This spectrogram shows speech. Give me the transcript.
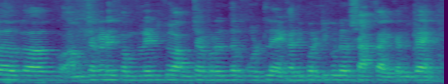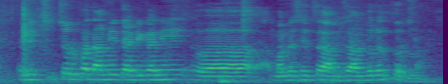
आमच्याकडे कंप्लेंट किंवा आमच्यापर्यंत जर पोहोचल्या एखादी पर्टिक्युलर शाखा एखादी बँक तर निश्चित स्वरूपात आम्ही त्या ठिकाणी मनसेचं आमचं आंदोलन करणार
